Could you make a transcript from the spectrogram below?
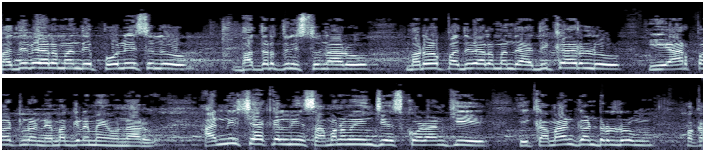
పదివేల మంది పోలీసులు భద్రతనిస్తున్నారు. మరో పదివేల మంది అధికారులు ఈ ఏర్పాట్లో నిమగ్నమై ఉన్నారు. అన్ని శాఖల్ని సమన్వయం చేసుకోవడానికి ఈ కమాండ్ కంట్రోల్ రూమ్ ఒక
